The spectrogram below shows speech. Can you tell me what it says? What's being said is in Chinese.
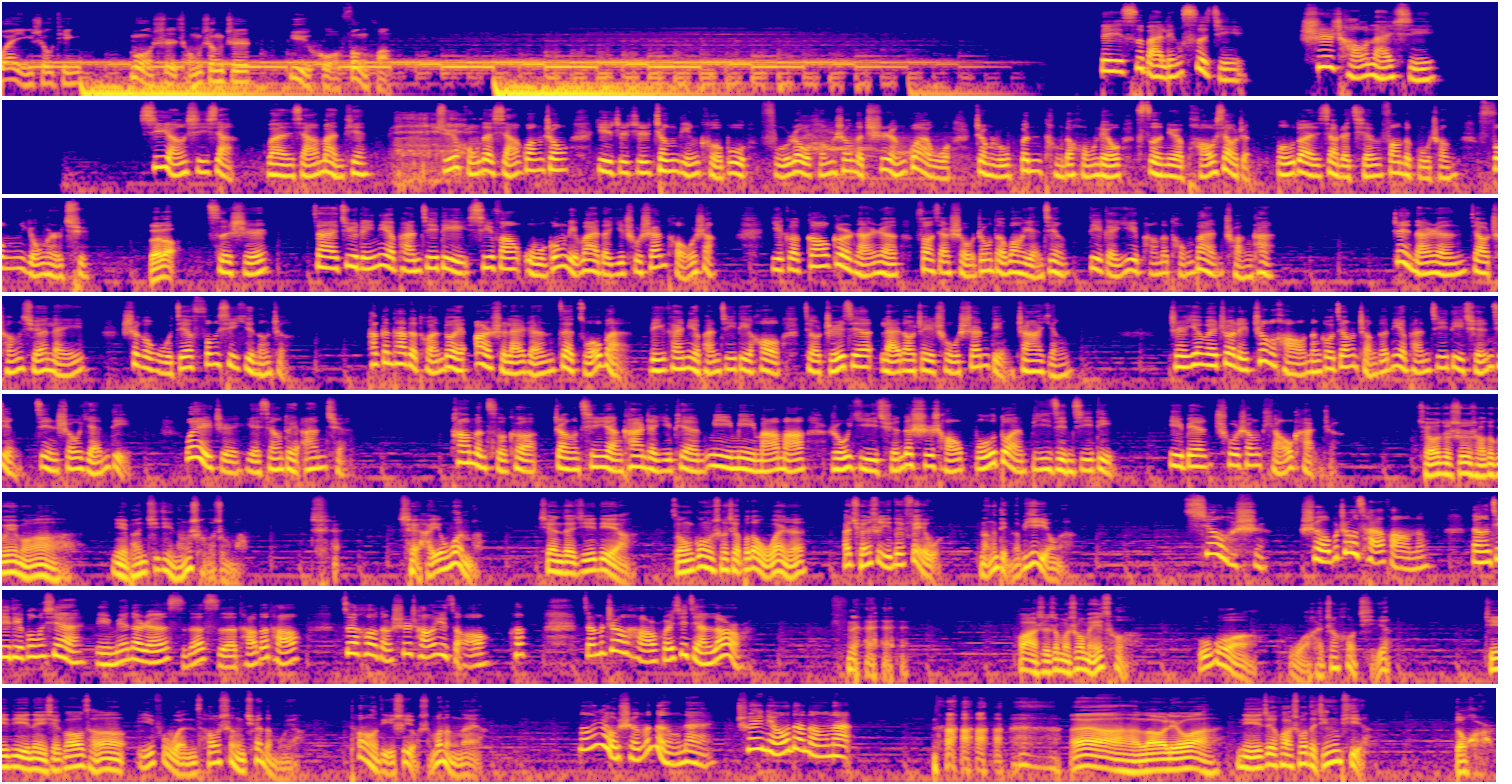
欢迎收听《末世重生之浴火凤凰》第四百零四集：尸潮来袭。夕阳西下，晚霞漫天，橘红的霞光中，一只只狰狞可怖、腐肉横生的吃人怪物，正如奔腾的洪流，肆虐咆哮着。不断向着前方的古城蜂拥而去。来了。此时，在距离涅槃基地西方五公里外的一处山头上，一个高个男人放下手中的望远镜，递给一旁的同伴传看。这男人叫程学雷，是个五阶风系异能者。他跟他的团队二十来人在昨晚离开涅槃基地后，就直接来到这处山顶扎营。只因为这里正好能够将整个涅槃基地全景尽收眼底，位置也相对安全。他们此刻正亲眼看着一片密密麻麻如蚁群的尸潮不断逼近基地，一边出声调侃着：“瞧这尸潮的规模，涅槃基地能守得住吗？切，这还用问吗？现在基地啊，总共剩下不到五万人，还全是一堆废物，能顶个屁用啊！”就是守不住才好呢。等基地攻陷，里面的人死的死，逃的逃，最后等尸潮一走，哼，咱们正好回去捡漏。话是这么说没错，不过我还真好奇呀，基地那些高层一副稳操胜券的模样，到底是有什么能耐啊？能有什么能耐？吹牛的能耐。哈哈哈哈哎呀，老刘啊，你这话说的精辟啊！等会儿，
